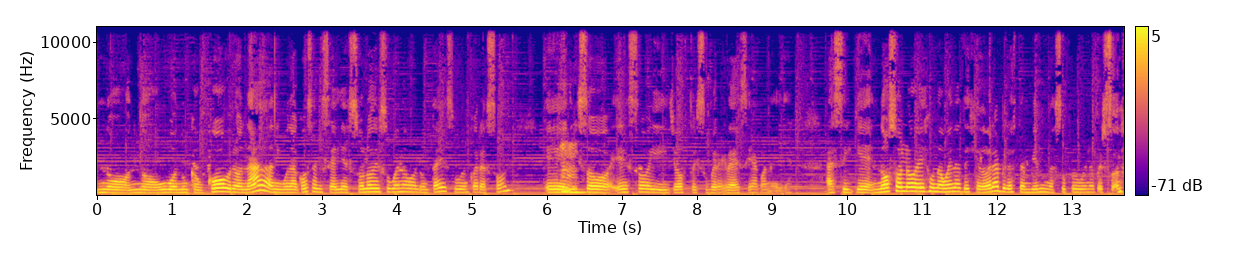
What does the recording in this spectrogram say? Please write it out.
no, no hubo nunca un cobro, nada, ninguna cosa que se haya solo de su buena voluntad y su buen corazón. Eh, mm. Hizo eso y yo estoy súper agradecida con ella. Así que no solo es una buena tejedora, pero es también una súper buena persona.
